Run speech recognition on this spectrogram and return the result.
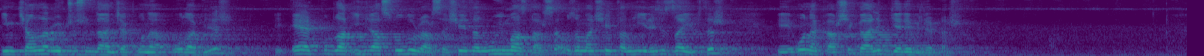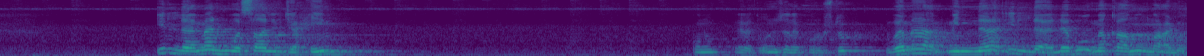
imkanlar ölçüsünde ancak ona olabilir. E, eğer kullar ihlaslı olurlarsa, şeytana uymazlarsa o zaman şeytanın hilesi zayıftır. E, ona karşı galip gelebilirler. İlla men huve salil cahim Onu evet onun üzerine konuştuk. Ve minna illa lehu makamun ma'lum.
